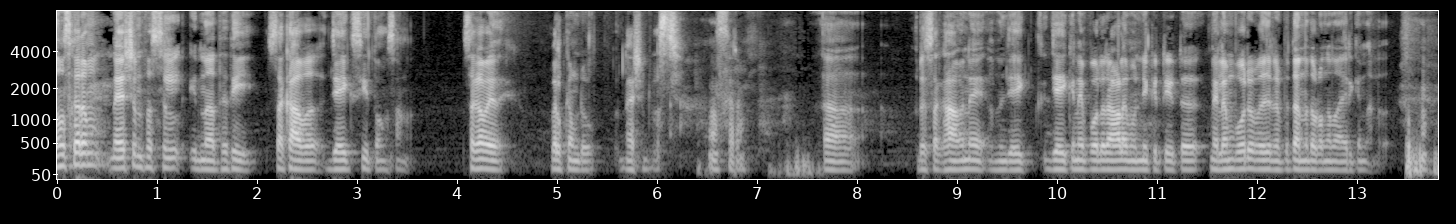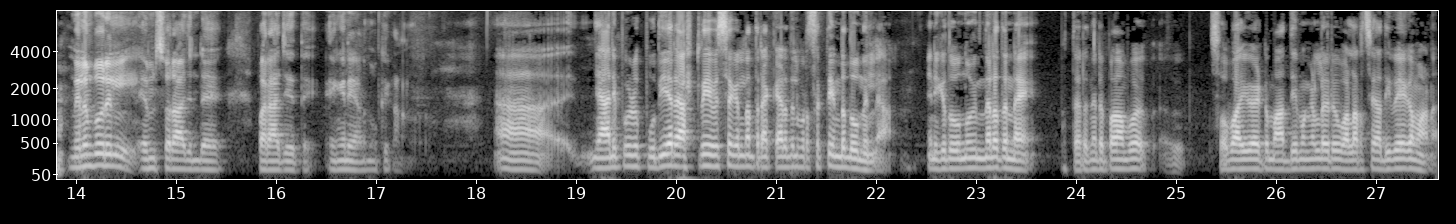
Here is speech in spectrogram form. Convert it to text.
നമസ്കാരം. നേഷൻ ഫസ്റ്റിൽ ഇന്ന് അതിഥി സഖാവ് ജെയ്ക് സി തോമസ് ആണ്. സഖാവ് വെൽക്കം ടു നേഷൻ ഫസ്റ്റ്. നമസ്കാരം. ഒരു സഖാവിനെ ഒന്ന് ജയിക്ക് ജയിക്കിനെ പോലെ ഒരാളെ മുന്നിൽ കിട്ടിയിട്ട് നിലമ്പൂർ വിഭജനത്തിൽ തന്നെ തുടങ്ങുന്നതായിരിക്കും നല്ലത്. നിലമ്പൂരിൽ എം സ്വരാജിന്റെ പരാജയത്തെ എങ്ങനെയാണ് നോക്കിക്കാണുന്നത്? ഞാനിപ്പോൾ പുതിയ രാഷ്ട്രീയ വിശകലനത്തിന് അക്കാര്യത്തിൽ പ്രസക്തി ഉണ്ടെന്ന് തോന്നുന്നില്ല. എനിക്ക് തോന്നുന്നു ഇന്നലെ തന്നെ തെരഞ്ഞെടുപ്പാകുമ്പോൾ സ്വാഭാവികമായിട്ടും മാധ്യമങ്ങളുടെ ഒരു വളർച്ച അതിവേഗമാണ്.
